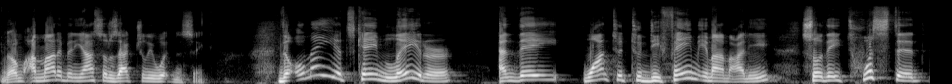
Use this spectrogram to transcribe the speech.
Ammar ibn Yasir is actually witnessing. The Umayyads came later and they wanted to defame Imam Ali, so they twisted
